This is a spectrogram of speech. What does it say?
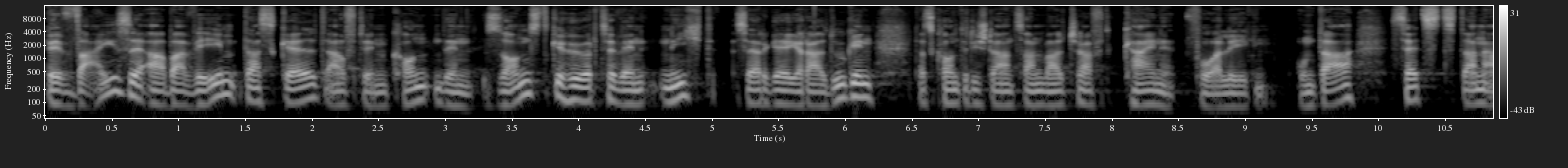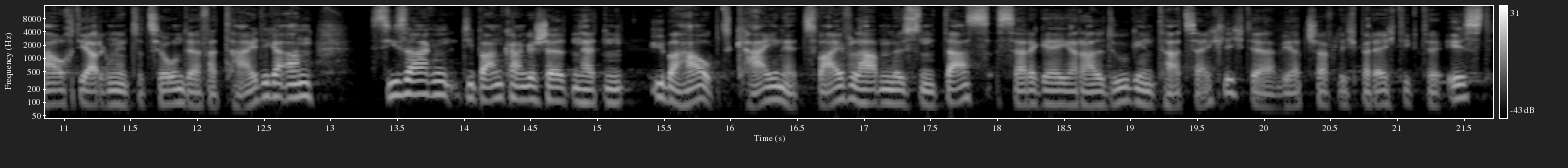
Beweise aber, wem das Geld auf den Konten denn sonst gehörte, wenn nicht Sergei Raldugin, das konnte die Staatsanwaltschaft keine vorlegen. Und da setzt dann auch die Argumentation der Verteidiger an. Sie sagen, die Bankangestellten hätten überhaupt keine Zweifel haben müssen, dass Sergei Raldugin tatsächlich der wirtschaftlich Berechtigte ist.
